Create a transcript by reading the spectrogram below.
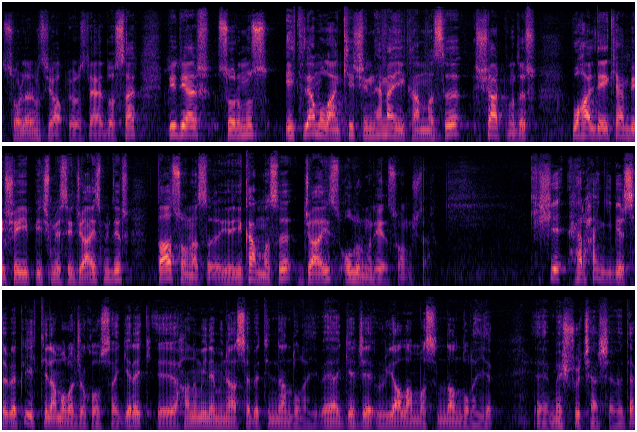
sorularımızı cevaplıyoruz değerli dostlar. Bir diğer sorumuz ihtilam olan kişinin hemen yıkanması şart mıdır? Bu haldeyken bir şey yiyip içmesi caiz midir? Daha sonrası e, yıkanması caiz olur mu diye sormuşlar. Kişi herhangi bir sebeple ihtilam olacak olsa gerek e, hanımıyla münasebetinden dolayı veya gece rüyalanmasından dolayı e, meşru çerçevede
